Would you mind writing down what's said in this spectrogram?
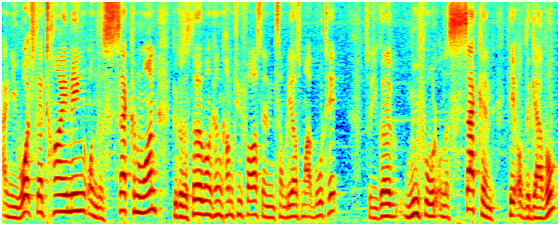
and you watch the timing on the second one because the third one can come too fast and somebody else might have bought it. So you've got to move forward on the second hit of the gavel.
